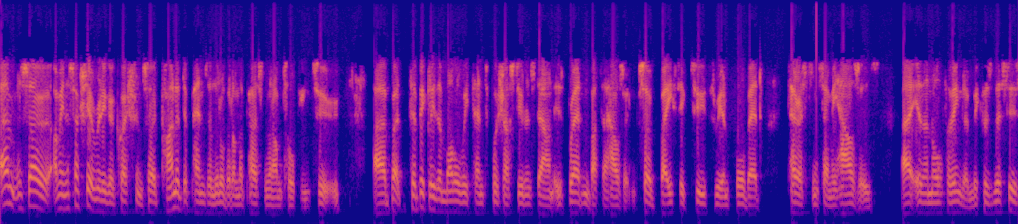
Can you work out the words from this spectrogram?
Um, so, I mean, it's actually a really good question. So, it kind of depends a little bit on the person that I'm talking to. Uh, but typically, the model we tend to push our students down is bread and butter housing. So, basic two, three, and four bed terraced and semi houses uh, in the north of England, because this is,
